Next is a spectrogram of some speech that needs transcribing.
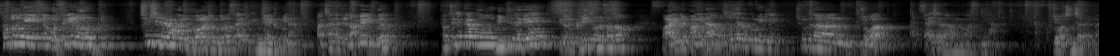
성부동에 있는 뭐 3룸 침실이라고 해도 무방할 정도로 사이즈 굉장히 큽니다. 마찬가지로 남양이고요. 벽지 색깔도 민트색에 이런 그린톤을 써서 뭐 아이들 방이나 뭐 서재로 꾸미기에 충분한 구조와 사이즈가 나오는 것 같습니다. 구조가 진짜 넓어요.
